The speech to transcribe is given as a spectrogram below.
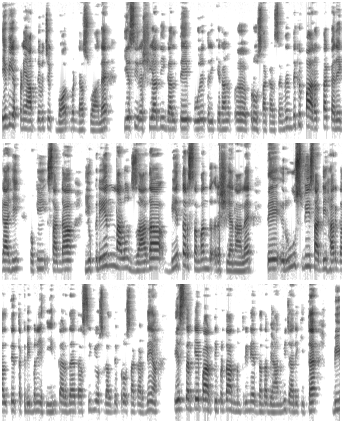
ਇਹ ਵੀ ਆਪਣੇ ਆਪ ਦੇ ਵਿੱਚ ਇੱਕ ਬਹੁਤ ਵੱਡਾ ਸਵਾਲ ਹੈ ਕਿ ਅਸੀਂ ਰਸ਼ੀਆ ਦੀ ਗੱਲ ਤੇ ਪੂਰੇ ਤਰੀਕੇ ਨਾਲ ਭਰੋਸਾ ਕਰ ਸਕਦੇ ਹਾਂ। ਦੇਖੋ, ਭਾਰਤ ਤਾਂ ਕਰੇਗਾ ਹੀ, ਕਿਉਂਕਿ ਸਾਡਾ ਯੂਕਰੇਨ ਨਾਲੋਂ ਜ਼ਿਆਦਾ ਬਿਹਤਰ ਸੰਬੰਧ ਰਸ਼ੀਆ ਨਾਲ ਹੈ ਤੇ ਰੂਸ ਵੀ ਸਾਡੀ ਹਰ ਗੱਲ ਤੇ ਤਕਰੀਬਨ ਯਕੀਨ ਕਰਦਾ ਹੈ, ਤਾਂ ਅਸੀਂ ਵੀ ਉਸ ਗੱਲ ਤੇ ਭਰੋਸਾ ਕਰਦੇ ਹਾਂ। ਇਸ ਕਰਕੇ ਭਾਰਤੀ ਪ੍ਰਧਾਨ ਮੰਤਰੀ ਨੇ ਇਦਾਂ ਦਾ ਬਿਆਨ ਵੀ ਜਾਰੀ ਕੀਤਾ ਵੀ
